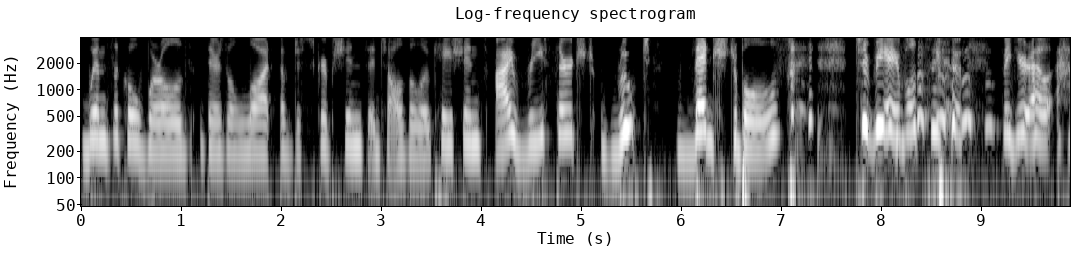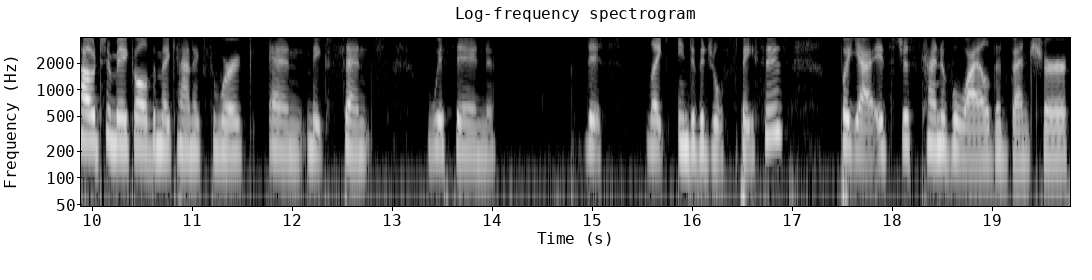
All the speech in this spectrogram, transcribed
whimsical world. There's a lot of descriptions into all the locations. I researched root vegetables to be able to figure out how to make all the mechanics work and make sense within this like individual spaces. But yeah, it's just kind of a wild adventure,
